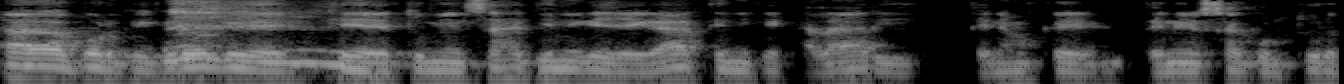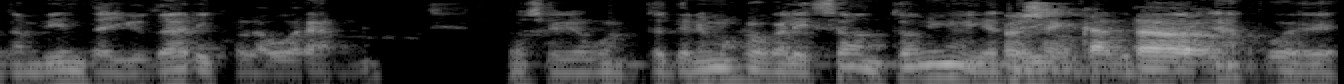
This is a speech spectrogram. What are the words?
ah, porque creo que, tu mensaje tiene que llegar, tiene que calar y tenemos que tener esa cultura también de ayudar y colaborar. ¿no? O sea que bueno, te tenemos localizado, Antonio. Ya pues encantado. Pues,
